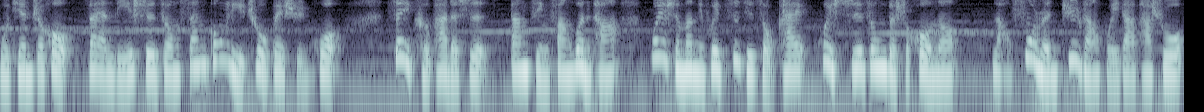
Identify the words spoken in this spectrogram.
五天之后，在离失踪三公里处被寻获。最可怕的是，当警方问他为什么你会自己走开、会失踪的时候呢？老妇人居然回答他说：“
